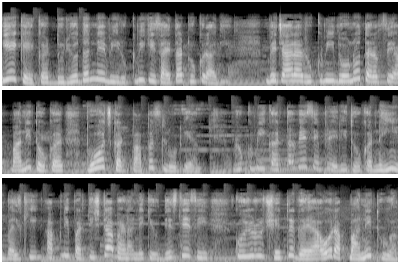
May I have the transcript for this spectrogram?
ये कहकर दुर्योधन ने भी रुक्मी की सहायता ठुकरा दी। बेचारा रुक्मी दोनों तरफ़ से अपमानित होकर भोज कट वापस लौट गया। रुक्मी कर्तव्य से प्रेरित होकर नहीं, बल्कि अपनी प्रतिष्ठा बढ़ाने के उद्देश्य से कुरुक्षेत्र गया और अपमानित हुआ।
